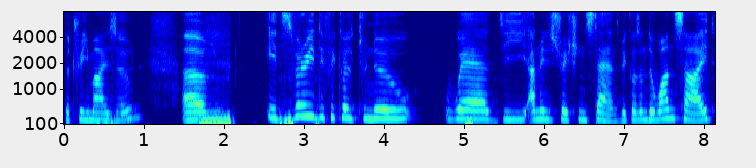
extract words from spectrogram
the three mile zone. Um, it's very difficult to know where the administration stands because on the one side,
